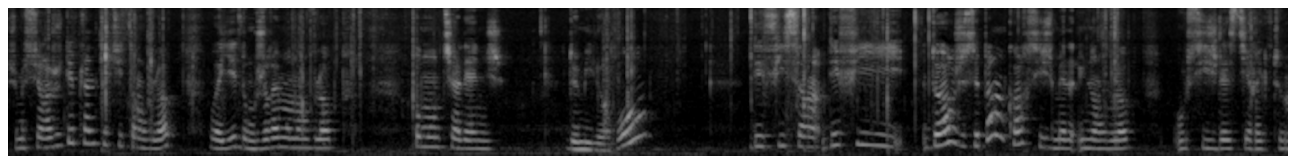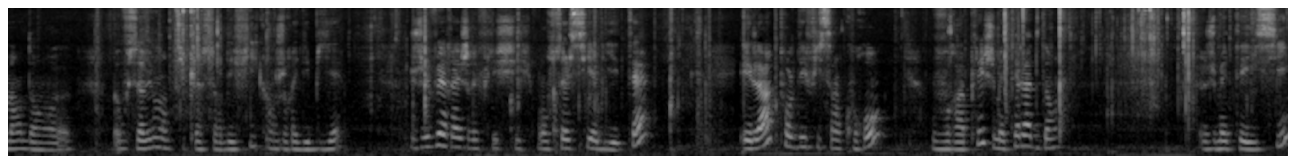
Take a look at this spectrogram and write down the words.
Je me suis rajouté plein de petites enveloppes. Vous voyez, donc j'aurai mon enveloppe pour mon challenge de 1000 euros. Défi, défi d'or, je ne sais pas encore si je mets une enveloppe ou si je laisse directement dans, euh, bah, vous savez, mon petit classeur défi quand j'aurai des billets. Je verrai, je réfléchis. Bon, celle-ci, elle y était. Et là, pour le défi 5 euros, vous vous rappelez, je mettais là-dedans. Je mettais ici.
